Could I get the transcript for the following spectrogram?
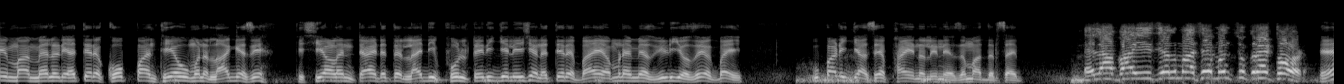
એ માં મેલડી અત્યારે કોપાનથી એવું મને લાગે છે કે શિયાળાની ટાઈટ અત્યારે લાદી ફૂલ ટેરી ગયેલી છે ને અત્યારે ભાઈ હમણાં મેં વીડિયો જોયો ભાઈ ઉપાડી ગયા છે ફાઇનલી ને જમાદાર સાહેબ. એલા ભાઈ જેલમાં છે મનસુખ રાઠોડ. હે?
